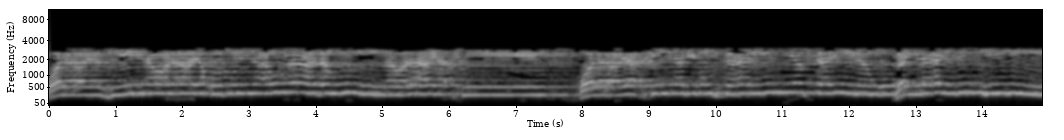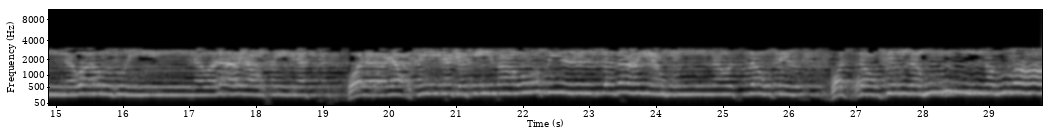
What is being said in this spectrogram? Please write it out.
ولا يزنين ولا يقتلن أولادهن ولا يأتين ولا يأتين ببهتان يفترينه بين أيديهن وأرجلهن ولا يعصينك ولا يعصينك في معروف فبايعهن واستغفر واستغفر لهن الله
